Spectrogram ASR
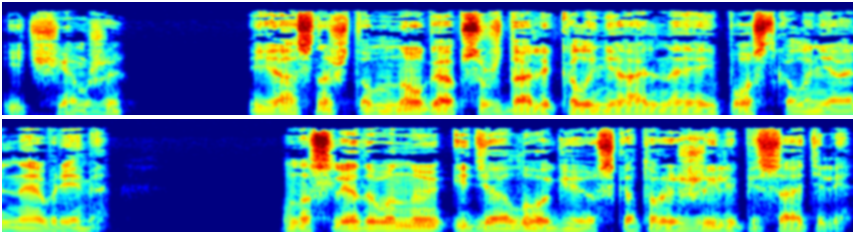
И чем же? Ясно, что много обсуждали колониальное и постколониальное время. Унаследованную идеологию, с которой жили писатели,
